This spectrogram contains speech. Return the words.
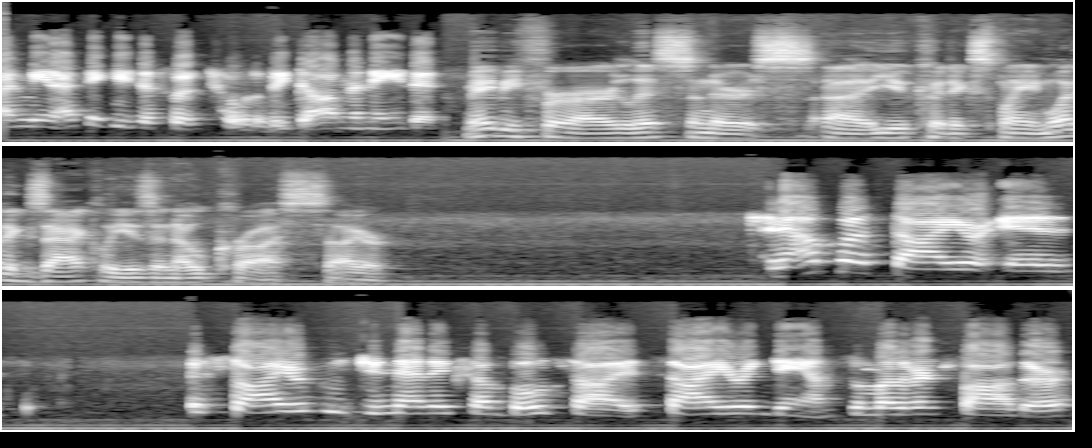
I mean, I think he just would have totally dominated. Maybe for our listeners, uh, you could explain what exactly is an outcross sire? An outcross sire is a sire whose genetics on both sides, sire and dam, so mother and father,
